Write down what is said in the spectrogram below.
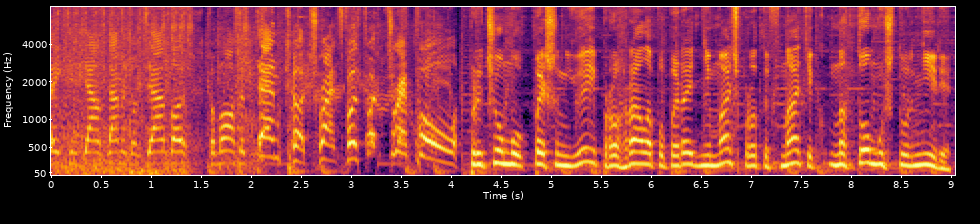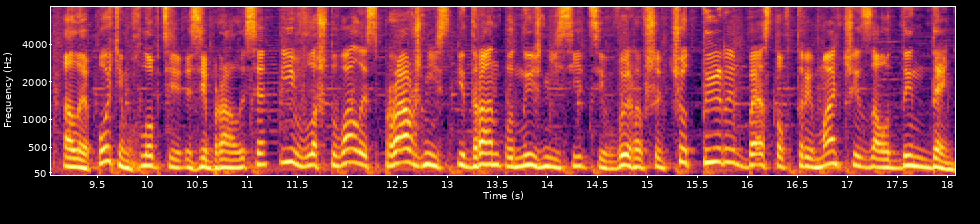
taking down damage on Jambo. Master Demka transfers to triple. Причому Passion UA програла попередній матч проти Fnatic на тому ж турнірі. Але потім хлопці зібралися і влаштували справжній спідран по нижній сітці, вигравши 4 Best of 3 матчі за один день,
